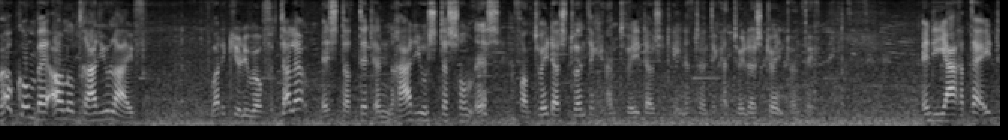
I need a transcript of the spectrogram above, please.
Welkom bij Arnold Radio Live. Wat ik jullie wil vertellen is dat dit een radiostation is van 2020 en 2021 en 2022. In die jaren tijd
